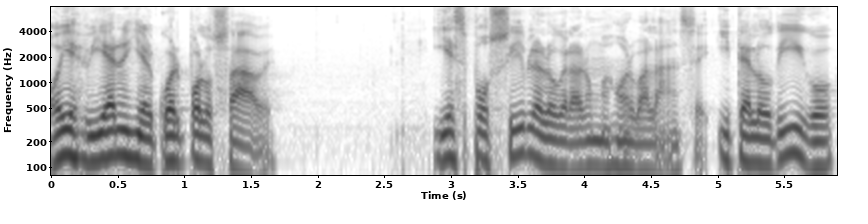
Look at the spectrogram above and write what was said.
hoy es viernes y el cuerpo lo sabe. Y es posible lograr un mejor balance. Y te lo digo,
